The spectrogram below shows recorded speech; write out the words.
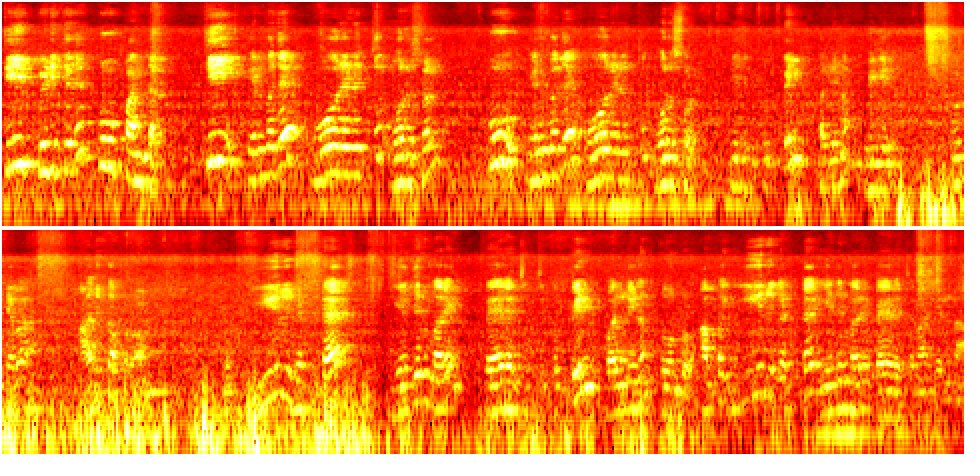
தீ பிடித்தது பூ பந்தல். தீ என்பது ஓரெழுத்து ஒரு சொல். பூ என்பது ஓரெழுத்து ஒரு சொல். இது பின் பல்லினம் மிகுது ஓகேவா அதுக்கப்புறம் ஈறுகட்ட எதிர்மறை பெயரச்சத்துக்கு பின் வல்லினம் தோன்றும். அப்ப ஈறுகட்ட எதிர்மறை பெயரச்சனா என்ன?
